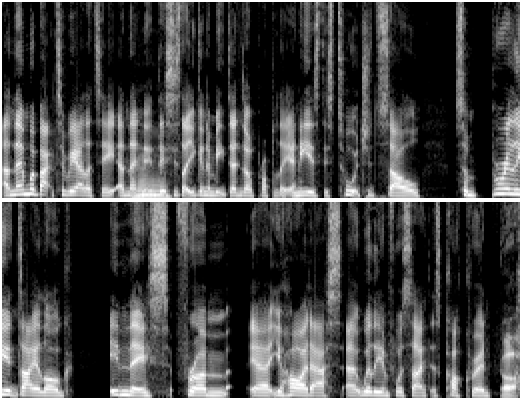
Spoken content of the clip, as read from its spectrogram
and then we're back to reality. And then this is like you're going to meet Denzel properly, and he is this tortured soul. Some brilliant dialogue in this from uh, your hard ass uh, William Forsythe as Cochran. Ugh,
